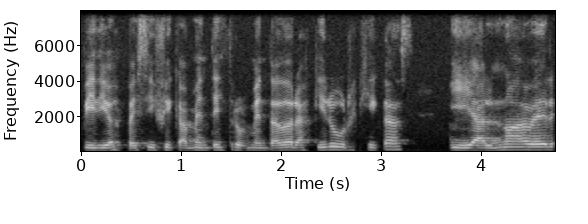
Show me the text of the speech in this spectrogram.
pidió específicamente instrumentadoras quirúrgicas y al no haber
